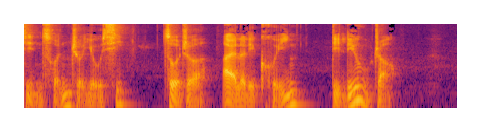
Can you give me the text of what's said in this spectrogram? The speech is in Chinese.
幸存者游戏，作者艾勒里奎因，第六章。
